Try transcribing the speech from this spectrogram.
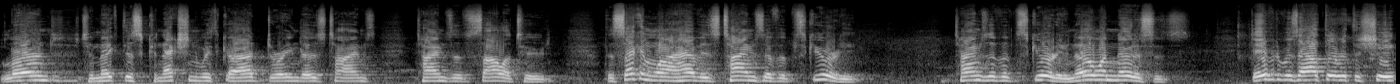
learned to make this connection with God during those times, times of solitude. The second one I have is times of obscurity. Times of obscurity. No one notices. David was out there with the sheep.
